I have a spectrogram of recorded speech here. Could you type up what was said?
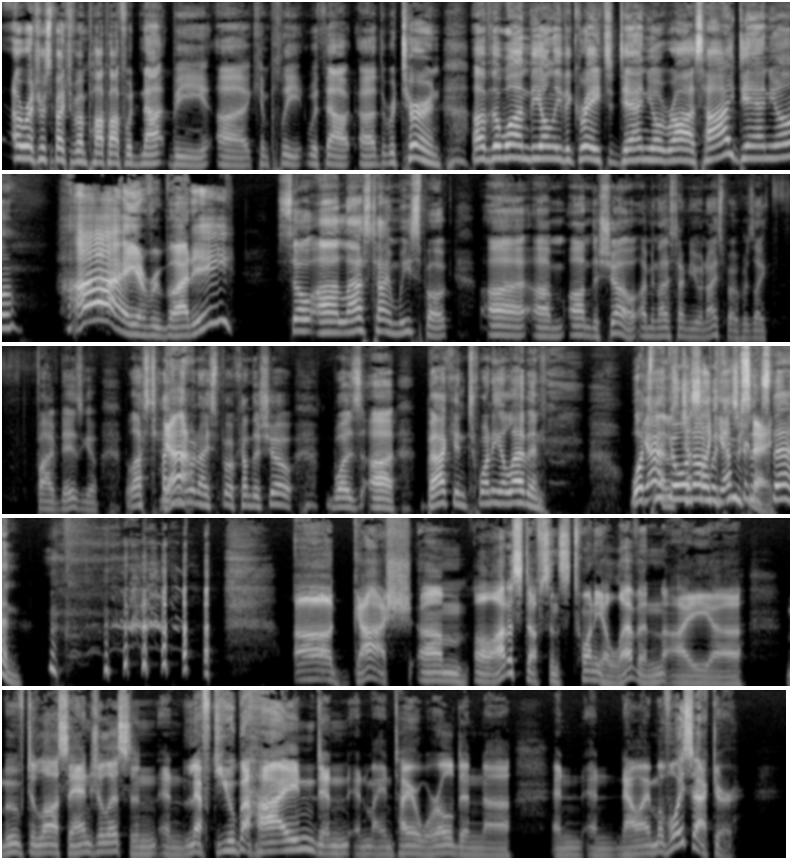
a retrospective on Pop Off would not be uh, complete without uh, the return of the one, the only, the great Daniel Ross. Hi, Daniel. Hi, everybody. So uh, last time we spoke uh, um, on the show, I mean, last time you and I spoke was like five days ago. But last time Yeah. you and I spoke on the show was uh, back in 2011. What's Yeah, been going just on like with you since then? Uh, gosh, um, a lot of stuff since 2011. I uh, moved to Los Angeles and, and left you behind, and, and my entire world, and uh, and and now I'm a voice actor.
